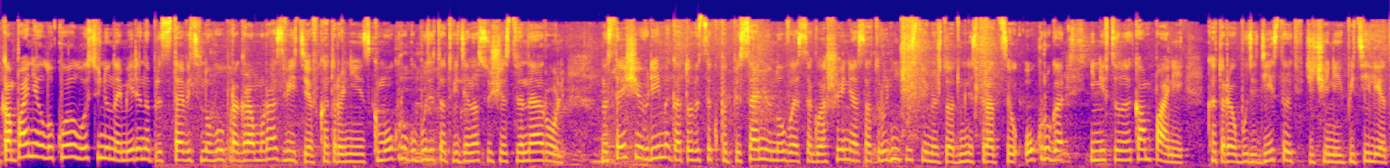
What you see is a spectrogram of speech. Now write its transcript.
А компания «Лукойл» осенью намерена представить новую программу развития, в которой Ненецкому округу будет отведена существенная роль. В настоящее время готовится к подписанию новое соглашение о сотрудничестве между администрацией округа и нефтяной компанией, которая будет действовать в течение пяти лет.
